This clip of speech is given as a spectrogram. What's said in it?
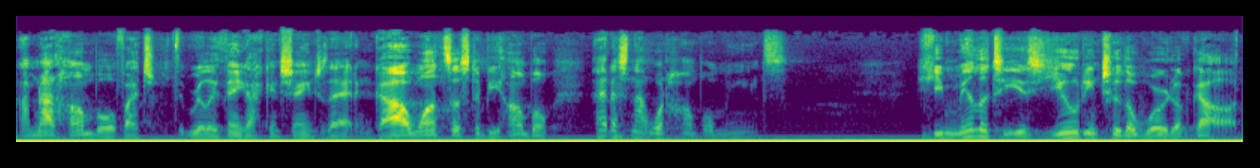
I'm not humble if I really think I can change that. And God wants us to be humble. That is not what humble means. Humility is yielding to the Word of God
